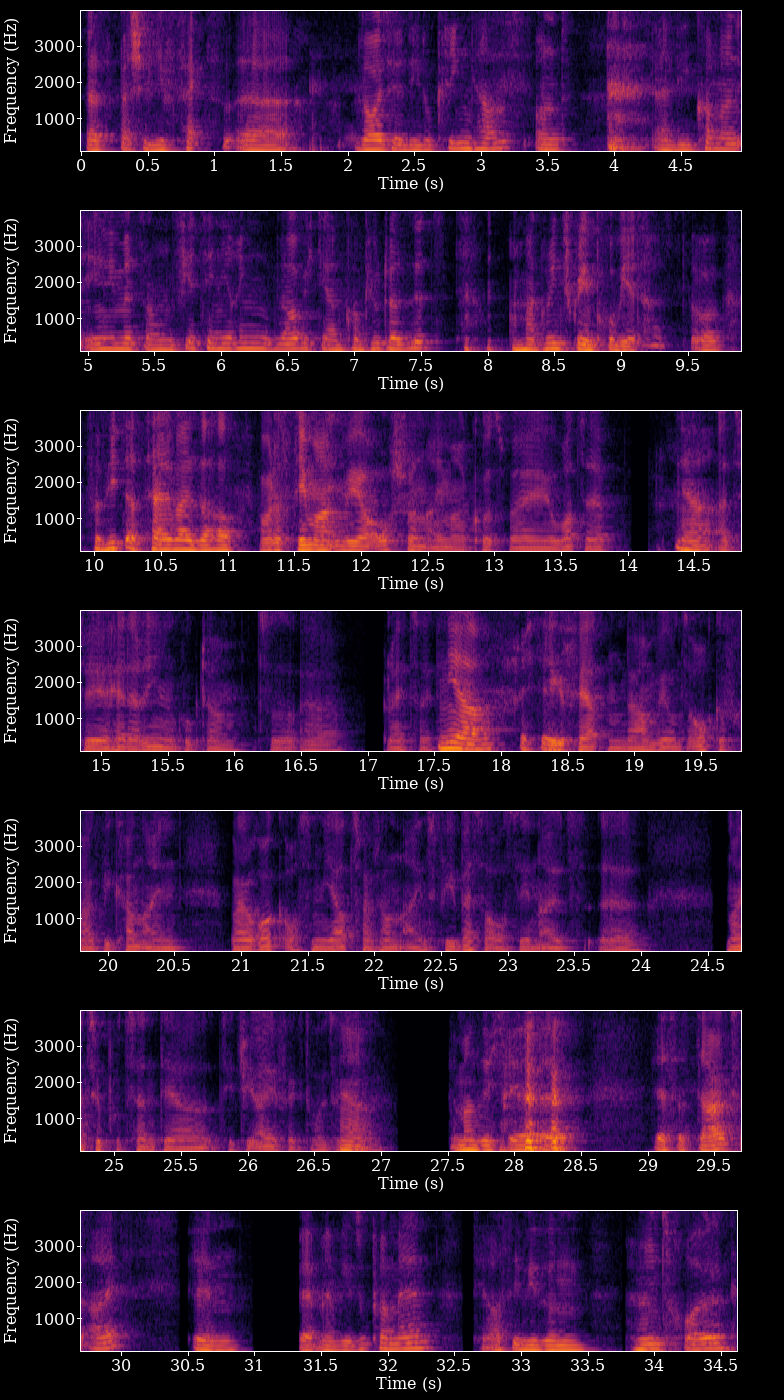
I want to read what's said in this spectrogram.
äh, Special Effects äh, Leute, die du kriegen kannst. Und äh, die kommen dann irgendwie mit so einem 14-Jährigen, glaube ich, der am Computer sitzt und mal Greenscreen probiert hat. So, so sieht das teilweise aus. Aber das Thema hatten wir ja auch schon einmal kurz bei WhatsApp, Ja, als wir Herr der Ringe geguckt haben. Zu, äh, gleichzeitig. ja Die richtig. Gefährten. Da haben wir uns auch gefragt, wie kann ein Balrog aus dem Jahr 2001 viel besser aussehen als äh, 90% der CGI-Effekte heutzutage. Wenn man sich, äh, wer ist das, Darkseid in Batman wie Superman, der aussieht wie so ein Höhlentroll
